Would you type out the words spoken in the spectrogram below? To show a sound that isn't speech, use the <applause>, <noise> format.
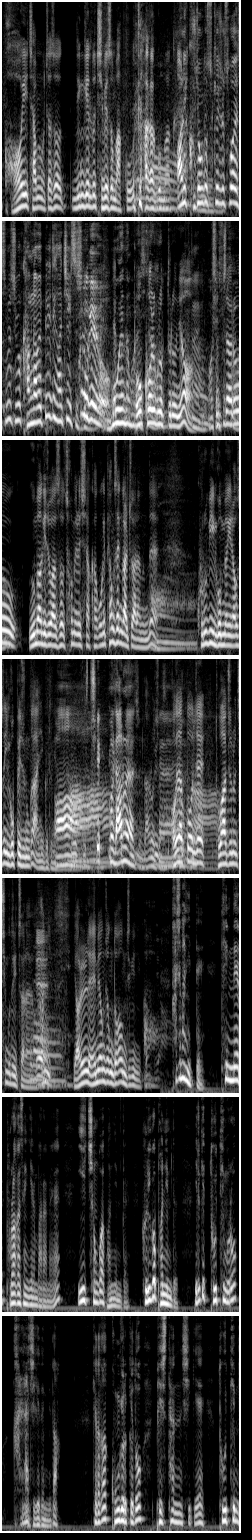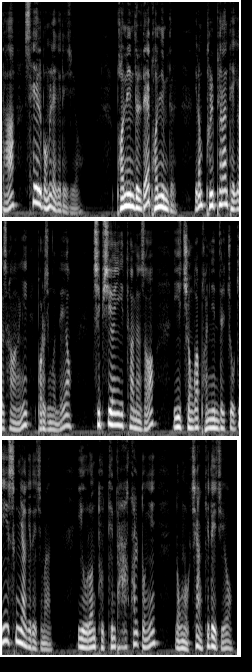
거의 잠을 못 자서 닌겔도 집에서 맞고 나가고 <laughs> 막. 아니 그 정도 스케줄 소화했으면 지금 강남에 빌딩 한 채 있으시고 그러게요. 뭐 했나 모르겠어요. 보컬 그룹들은요. 네, 진짜로 음악이 좋아서 처음에는 시작하고 평생 갈 줄 알았는데 그룹이 일곱 명이라고 해서 일곱 배 주는 거 아니거든요. 아, 그걸 나눠야죠. 나누죠. 네. 거기다 또 이제 도와주는 친구들 있잖아요. 한 14명 정도가 움직이니까. 하지만 이때 팀 내 불화가 생기는 바람에 이천과 번님들 그리고 번님들 이렇게 두 팀으로 갈라지게 됩니다. 게다가 공교롭게도 비슷한 시기에 두 팀 다 새 앨범을 내게 되지요. 번님들 대 번님들 이런 불편한 대결 상황이 벌어진 건데요. 집시연이 히트하면서 이치현과 번님들 쪽이 승리하게 되지만 이후론 두 팀 다 활동이 녹록치 않게 되지요.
